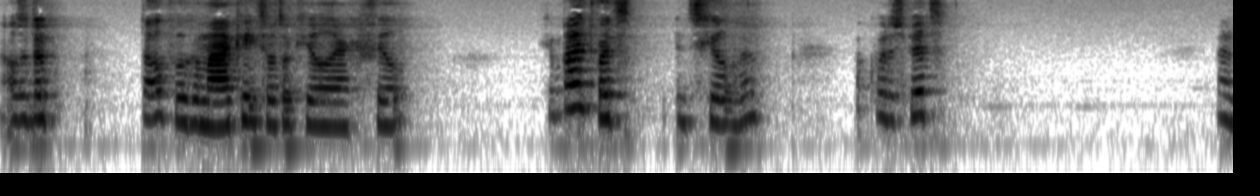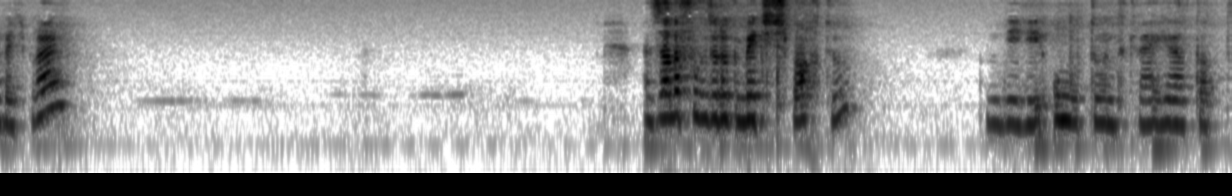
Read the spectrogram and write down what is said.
Als ik ook taupe wil gaan maken, iets wat ook heel erg veel gebruikt wordt in het schilderen, pakken we de spit en een beetje bruin. En zelf voeg ik er ook een beetje zwart toe. Om die, die ondertoon te krijgen, dat, dat,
